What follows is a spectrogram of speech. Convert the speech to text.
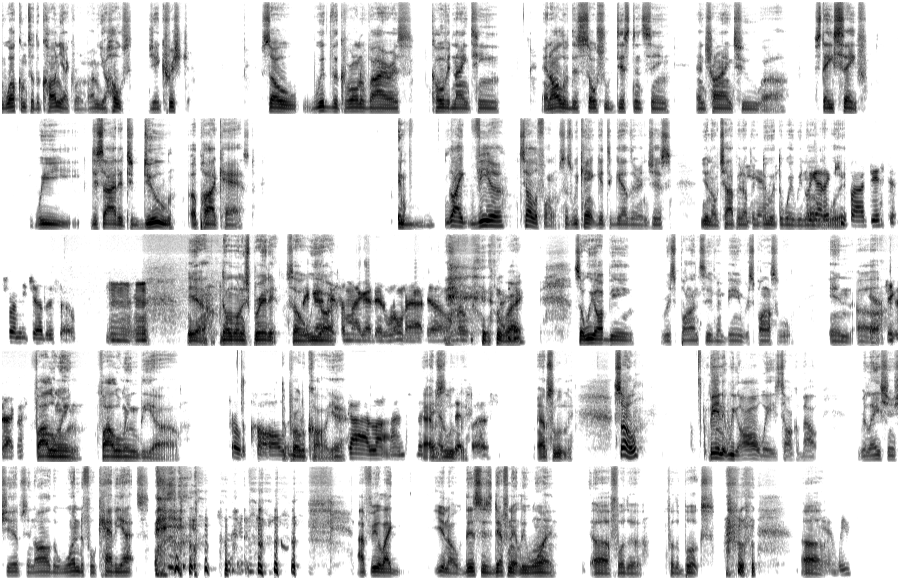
Hello and welcome to the Cognac Room. I'm your host, Jay Christian. So, with the coronavirus, COVID 19, and all of this social distancing and trying to uh, stay safe, we decided to do a podcast and like via telephone since we can't get together and just you know chop it up Yeah, and do it the way we normally We normally gotta would. keep our distance from each other. So Mm-hmm. Yeah, don't want to spread it, so we are Somebody got that Rona out there. I don't know. right. So we are being responsive and being responsible in uh, Yeah. exactly. following following the uh, protocol, the protocol. Yeah, guidelines that Absolutely. they have set for us. absolutely. So, being that we always talk about relationships and all the wonderful caveats, I feel like you know this is definitely one uh, for the for the books. uh, yeah, we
